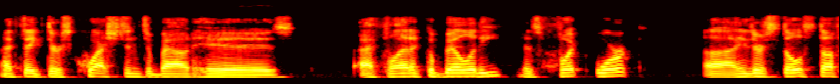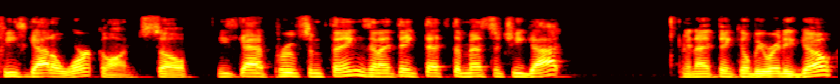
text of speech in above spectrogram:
I think there's questions about his athletic ability, his footwork. Uh, there's still stuff he's got to work on. So he's got to prove some things, and I think that's the message he got. And I think he'll be ready to go.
